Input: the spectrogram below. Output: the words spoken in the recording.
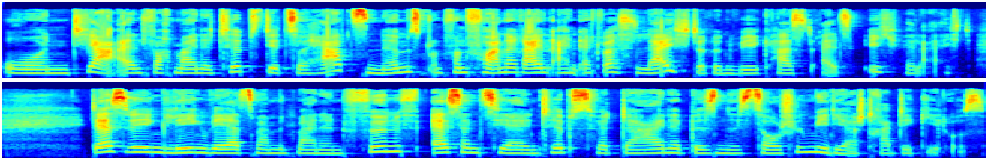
und ja, einfach meine Tipps dir zu Herzen nimmst und von vornherein einen etwas leichteren Weg hast als ich vielleicht. Deswegen legen wir jetzt mal mit meinen fünf essentiellen Tipps für deine Business Social Media Strategie los.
